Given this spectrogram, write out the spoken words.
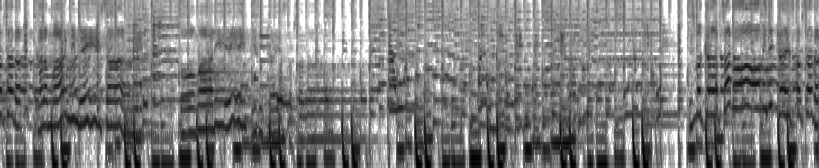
isqabsada kala maarmi maysaane soomaaliyey midigta isqabsada isma kaabsado midigta isqabsada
